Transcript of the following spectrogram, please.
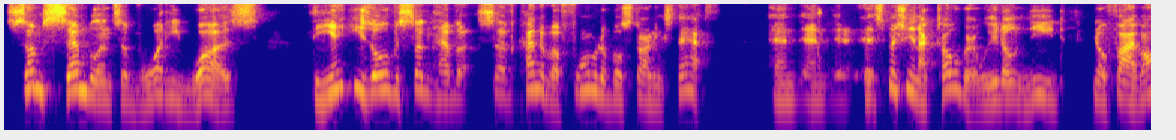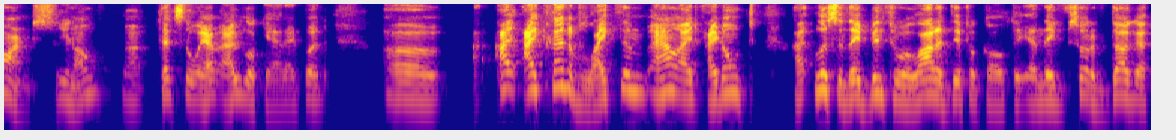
some semblance of what he was. The Yankees all of a sudden have a have kind of a formidable starting staff and and especially in October, we don't need you know five arms. You know uh, that's the way I, I, look at it. But uh, I, I kind of like them, Al. I, I don't I, listen. They've been through a lot of difficulty, and they've sort of dug a,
